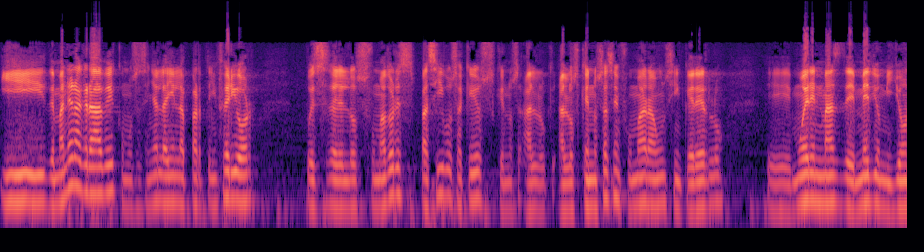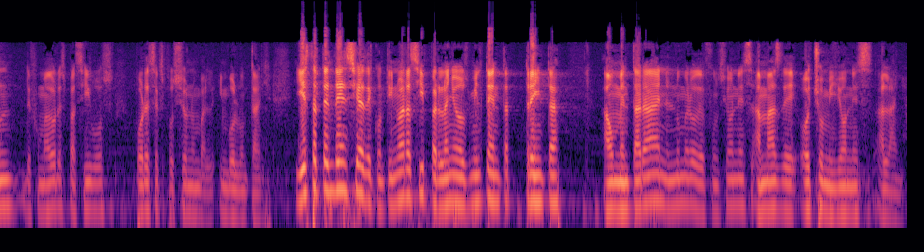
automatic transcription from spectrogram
y de manera grave, como se señala ahí en la parte inferior, pues eh, los fumadores pasivos, aquellos que nos, a, los que nos hacen fumar aún sin quererlo, eh, mueren más de medio millón de fumadores pasivos por esa exposición involuntaria. Y esta tendencia de continuar así para el año 2030 aumentará en el número de funciones a más de 8 millones al año.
